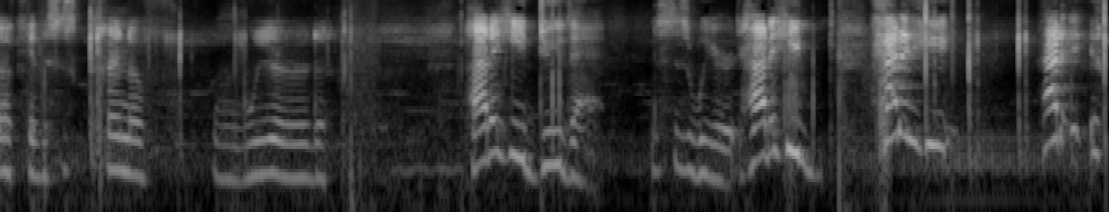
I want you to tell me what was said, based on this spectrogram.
Okay, this is kind of weird. How did he do that? This is weird. How did he? How did he? How did?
